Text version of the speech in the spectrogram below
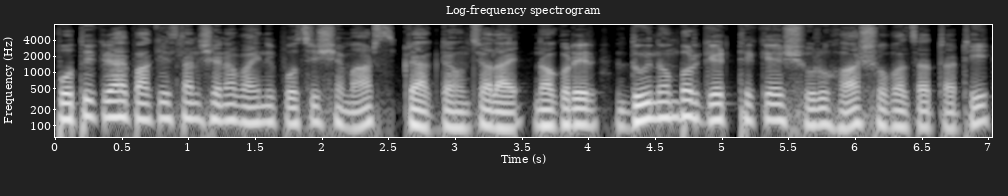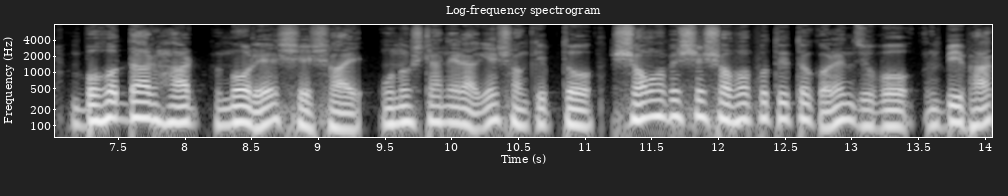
প্রতিক্রিয়ায় পাকিস্তান সেনাবাহিনী পঁচিশে মার্চ ক্র্যাকডাউন চালায়। নগরের দুই নম্বর গেট থেকে শুরু হওয়া শোভাযাত্রাটি বহদ্দার হাট মোড়ে শেষ হয়। অনুষ্ঠানের আগে সংক্ষিপ্ত সমাবেশে সভাপতিত্ব করেন যুব বিভাগ,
